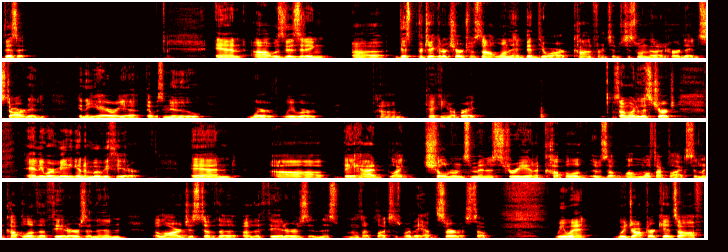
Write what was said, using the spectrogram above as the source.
visit. And uh, I was visiting uh, this particular church was not one that had been through our conference. It was just one that I'd heard that had started in the area that was new, where we were um, taking our break. So I went to this church, and they were meeting in a movie theater, and uh, they had like children's ministry in a couple of it was a multiplex in a couple of the theaters, and then the largest of the of the theaters in this multiplex is where they had the service. So we went, we dropped our kids off.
